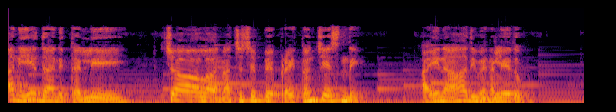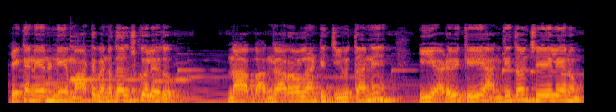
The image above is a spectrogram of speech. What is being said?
అని దాని తల్లి చాలా నచ్చ చెప్పే ప్రయత్నం చేసింది. అయినా అది వినలేదు. ఇక నేను నీ మాట వినదలుచుకోలేదు. నా బంగారం లాంటి జీవితాన్ని ఈ అడవికి అంకితం చేయలేను.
